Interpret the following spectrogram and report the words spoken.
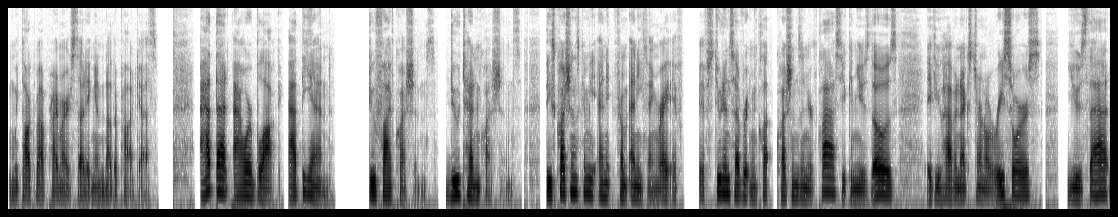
And we talked about primary studying in another podcast. At that hour block at the end, do 5 questions, do 10 questions. These questions can be any from anything, right? If if students have written cl- questions in your class, you can use those. If you have an external resource, use that.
